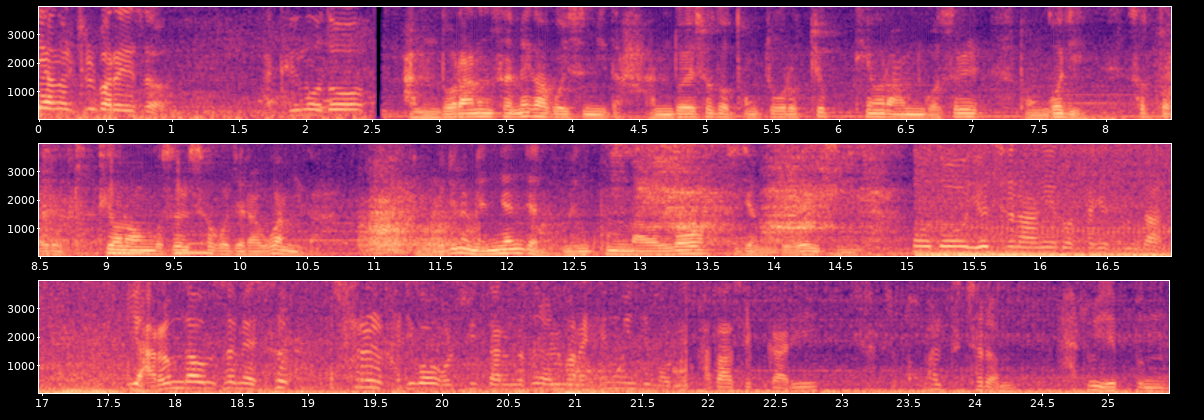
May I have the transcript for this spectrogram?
신기항을 출발해서 금오도 안도라는 섬에 가고 있습니다. 안도에서도 동쪽으로 쭉 튀어나온 곳을 동고지, 서쪽으로 툭 튀어나온 곳을 서고지라고 합니다. 동고지는 몇 년 전 명품 마을로 지정되어 있습니다. 금오도 여천항에 도착했습니다. 이 아름다운 섬에 서, 차를 가지고 올 수 있다는 것은 얼마나 행운인지 모르겠어요. 바다 색깔이 아주 코발트처럼 아주 예쁜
